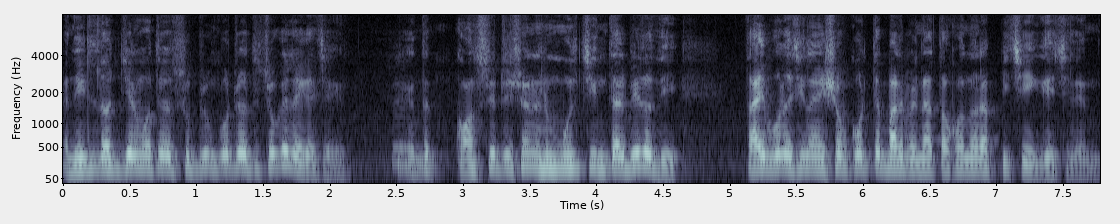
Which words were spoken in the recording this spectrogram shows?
নির্লজ্জের মতো সুপ্রিম কোর্টের তো চোখে লেগেছে। কিন্তু কনস্টিটিউশনের মূল চিন্তার বিরোধী। তাই বলেছিলেন এসব করতে পারবে না। তখন ওরা পিছিয়ে গিয়েছিলেন।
